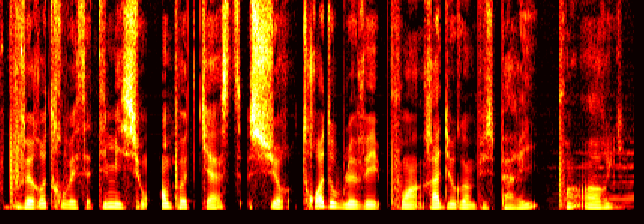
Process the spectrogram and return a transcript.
Vous pouvez retrouver cette émission en podcast sur www.radiocampusparis.org.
